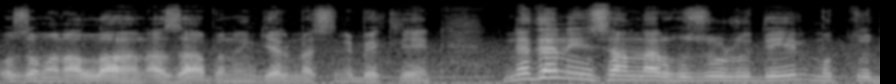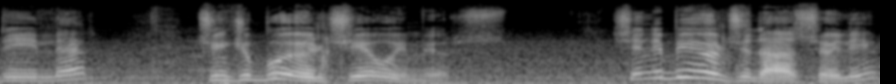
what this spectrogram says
o zaman Allah'ın azabının gelmesini bekleyin. Neden insanlar huzurlu değil, mutlu değiller? Çünkü bu ölçüye uymuyoruz. Şimdi bir ölçü daha söyleyeyim.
